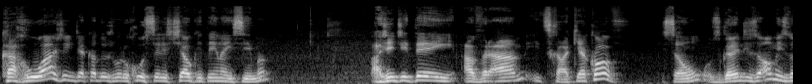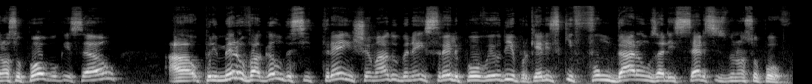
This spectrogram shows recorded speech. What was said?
carruagem de Akadosh Baruch Hu celestial que tem lá em cima, a gente tem Avraham, Yitzhak e Yaakov, que são os grandes homens do nosso povo, que são a, o primeiro vagão desse trem chamado Bnei Israel, povo Yehudi, porque eles que fundaram os alicerces do nosso povo.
